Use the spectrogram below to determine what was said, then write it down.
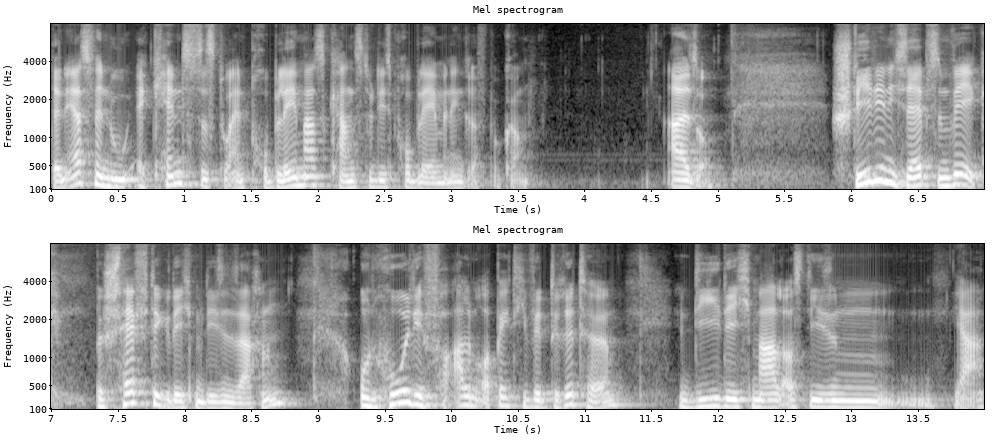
Denn erst wenn du erkennst, dass du ein Problem hast, kannst du dieses Problem in den Griff bekommen. Also, steh dir nicht selbst im Weg. Beschäftige dich mit diesen Sachen und hol dir vor allem objektive Dritte, die dich mal aus diesem ja,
